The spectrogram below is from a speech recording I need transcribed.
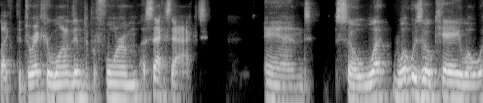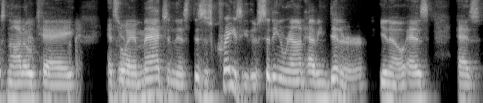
like the director wanted them to perform a sex act and so what what was okay what was not okay and so i imagine this this is crazy. They're sitting around having dinner you know as as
